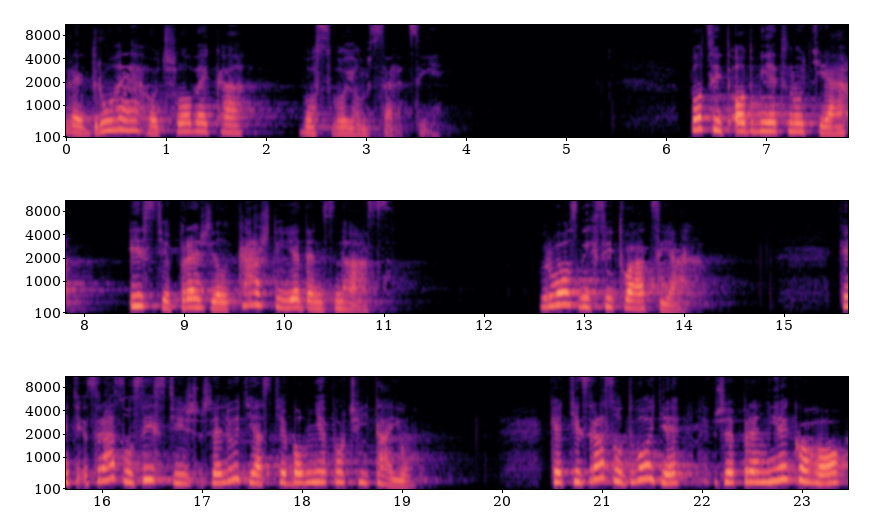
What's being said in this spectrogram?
pre druhého človeka vo svojom srdci. Pocit odmietnutia iste prežil každý jeden z nás v rôznych situáciách. Keď zrazu zistíš, že ľudia s tebou nepočítajú, keď ti zrazu dôjde, že pre niekoho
